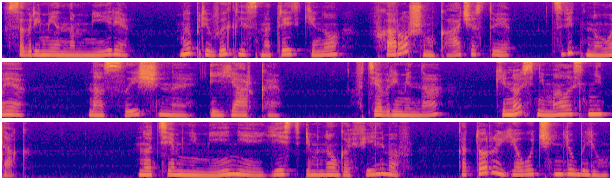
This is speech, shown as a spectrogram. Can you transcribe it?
В современном мире мы привыкли смотреть кино в хорошем качестве, цветное, насыщенное и яркое. В те времена кино снималось не так. Но тем не менее есть и много фильмов, которые я очень люблю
